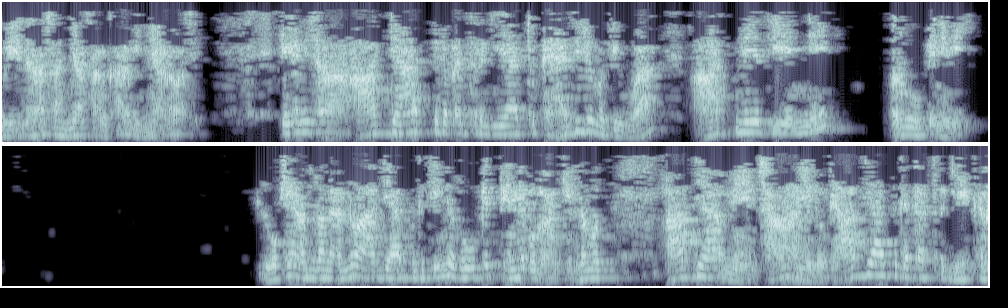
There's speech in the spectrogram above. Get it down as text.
වේදනා, සංඥා, සංකාර, විඥාන වශයෙන්. ඒක නිසා ආධ්‍යාත්මික පැත්තට ගියාට පැහැදිලිවම කිව්වා ආත්මය තියෙන්නේ රූපේ නෙවෙයි. ලෝකේ අඳුර ගන්නවා ආධ්‍යාත්මික තියෙන රූපෙත් වෙන්න පුළුවන් කියලා. නමුත් ආධ්‍යාත්මේ සාමාන්‍ය ලෝකේ ආධ්‍යාත්මික tattර ගිය කන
